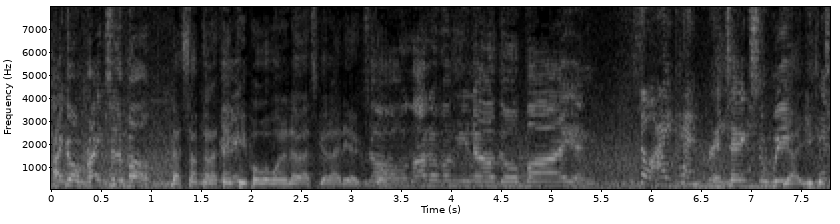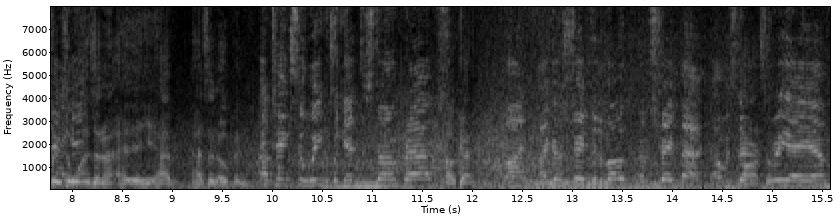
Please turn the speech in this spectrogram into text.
I go right to the boat. That's something I think people will want to know. That's a good idea. So Cool. a lot of them, you know, they'll buy and So I can freeze. it takes a week. Yeah, you can If freeze I the ones that are, have, hasn't opened. It takes a week to get the stone crabs. Okay. But I go straight to the boat I'm straight back. I was there Awesome. at 3 a.m.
